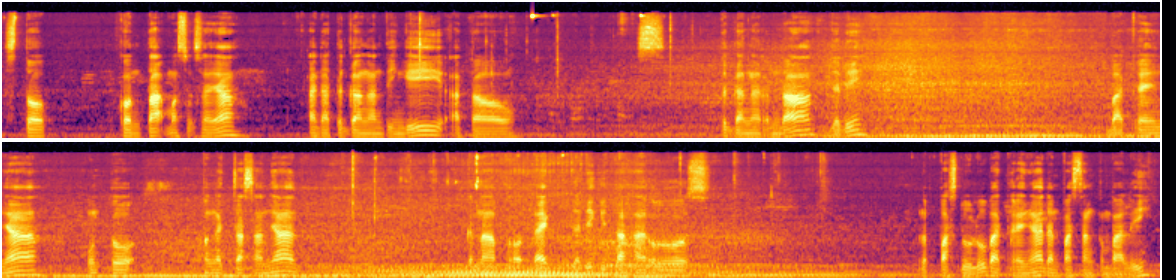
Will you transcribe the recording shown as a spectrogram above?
stop kontak maksud saya ada tegangan tinggi atau tegangan rendah. Jadi baterainya untuk pengecasannya kena protek. Jadi kita harus lepas dulu baterainya dan pasang kembali.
